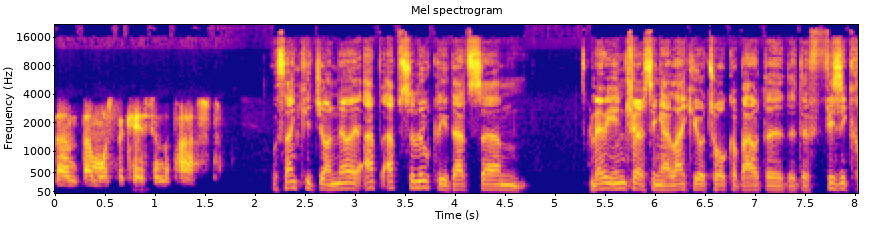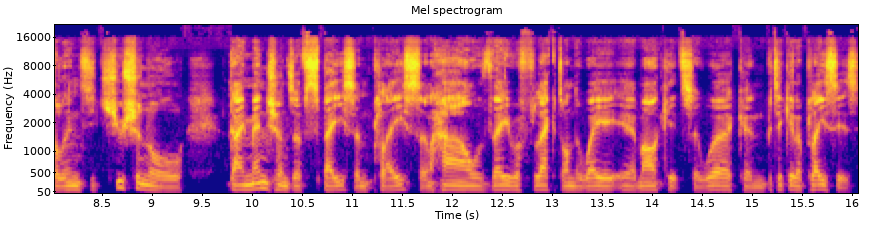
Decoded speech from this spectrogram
than, than was the case in the past. Well, thank you, John. No, ab- absolutely. That's um, very interesting. I like your talk about the, the, the, physical, institutional dimensions of space and place and how they reflect on the way uh, markets work and particular places.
